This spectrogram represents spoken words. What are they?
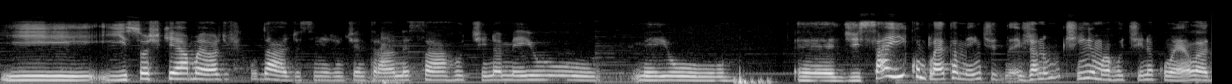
E, e, isso acho que é a maior dificuldade, assim, a gente entrar nessa rotina meio, meio é, de sair completamente. Eu já não tinha uma rotina com ela,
